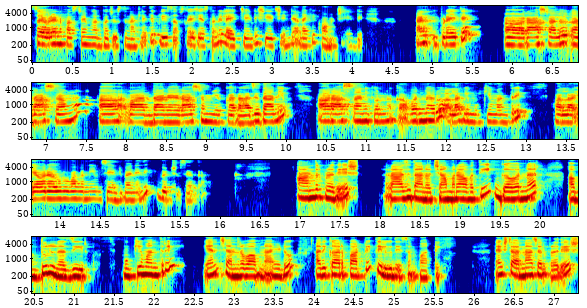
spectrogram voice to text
సో ఎవరైనా ఫస్ట్ టైం కనుక చూస్తున్నట్లయితే ప్లీజ్ సబ్స్క్రైబ్ చేసుకోండి లైక్ చేయండి షేర్ చేయండి అలాగే కామెంట్ చేయండి. అండ్ ఇప్పుడైతే ఆ, రాష్ట్రాలు రాష్ట్రము ఆ, వా- దాని రాష్ట్రం యొక్క రాజధాని ఆ రాష్ట్రానికి ఉన్న గవర్నరు అలాగే ముఖ్యమంత్రి వాళ్ళ ఎవరెవరు వాళ్ళ నేమ్స్ ఏంటి అనేది ఇప్పుడు చూసేద్దాం. ఆంధ్రప్రదేశ్ రాజధాని వచ్చి అమరావతి గవర్నర్ అబ్దుల్ నజీర్ ముఖ్యమంత్రి ఎన్ చంద్రబాబు నాయుడు అధికార party Telugu Desam party. Next Arunachal Pradesh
